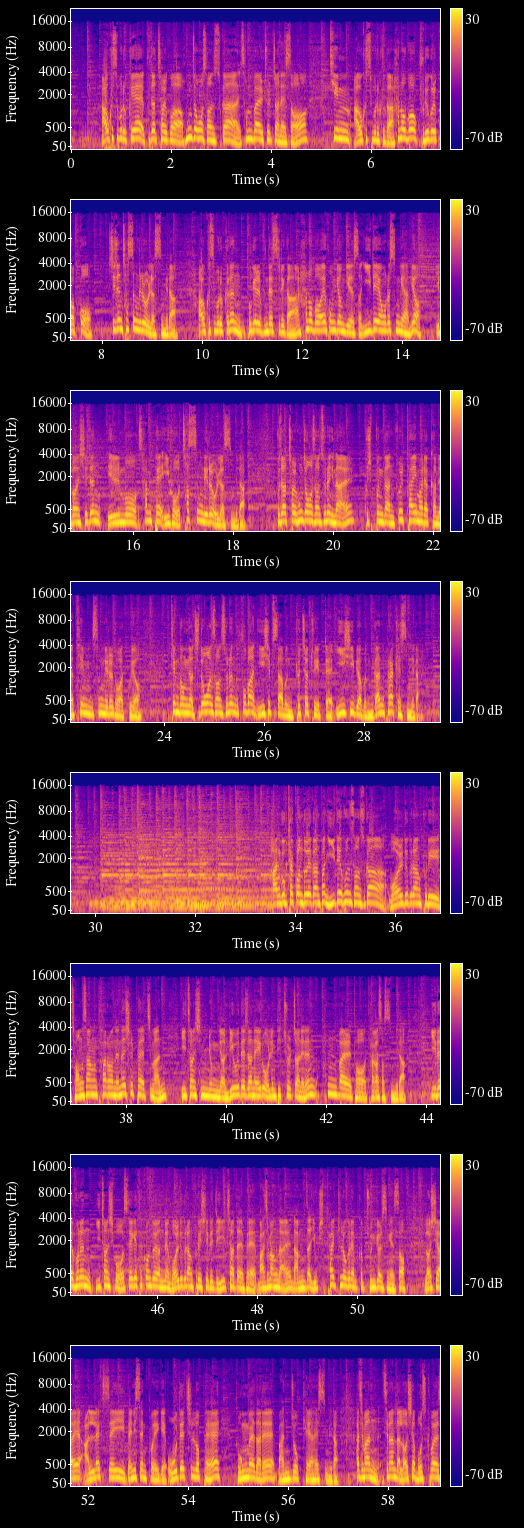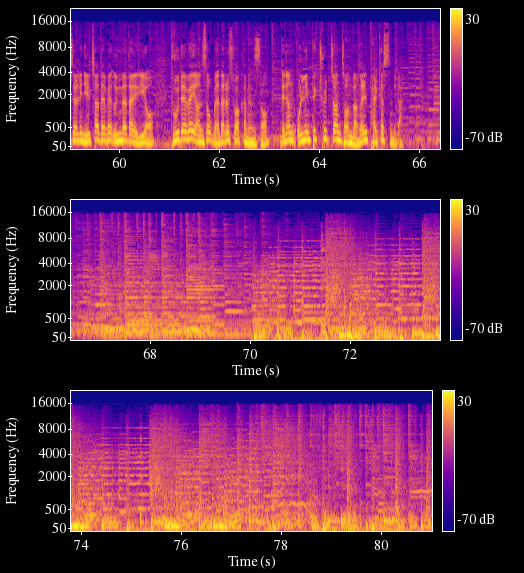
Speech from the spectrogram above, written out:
아우크스부르크의 구자철과 홍정호 선수가 선발 출전해서 팀 아우크스부르크가 하노버 96을 꺾고 시즌 첫 승리를 올렸습니다. 아우크스부르크는 독일 분데스리가 하노버의 홈 경기에서 2대 0으로 승리하며 이번 시즌 1무 3패 이후 첫 승리를 올렸습니다. 구자철 홍정호 선수는 이날 90분간 풀타임 활약하며 팀 승리를 도왔고요. 팀 동료 지동원 선수는 후반 24분 교체 투입돼 20여 분간 활약했습니다. 한국 태권도의 간판 이대훈 선수가 월드 그랑프리 정상 탈환에는 실패했지만 2016년 리우데자네이루 올림픽 출전에는 한 발 더 다가섰습니다. 이대훈은 2015 세계 태권도 연맹 월드 그랑프리 시리즈 2차 대회 마지막 날 남자 68kg급 준결승에서 러시아의 알렉세이 데니센코에게 5대 7로 패해 동메달에 만족해야 했습니다. 하지만 지난달 러시아 모스크바에서 열린 1차 대회 은메달에 이어 두 대회 연속 메달을 수확하면서 내년 올림픽 출전 전망을 밝혔습니다.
